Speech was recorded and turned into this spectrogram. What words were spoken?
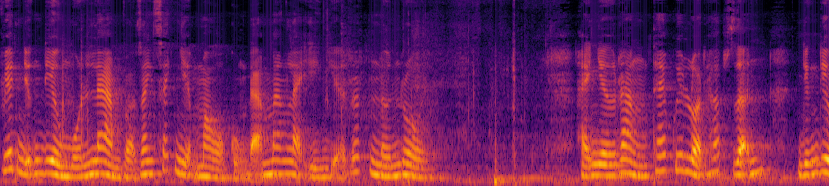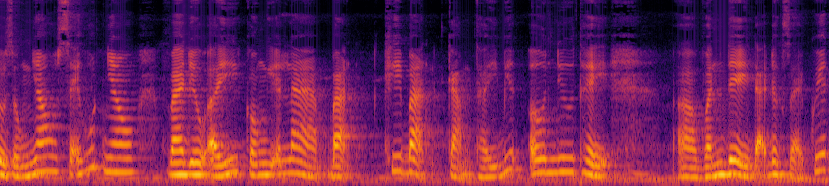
viết những điều muốn làm vào danh sách nhiệm màu cũng đã mang lại ý nghĩa rất lớn rồi Hãy nhớ rằng theo quy luật hấp dẫn, những điều giống nhau sẽ hút nhau và điều ấy có nghĩa là bạn khi bạn cảm thấy biết ơn như thể à, vấn đề đã được giải quyết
